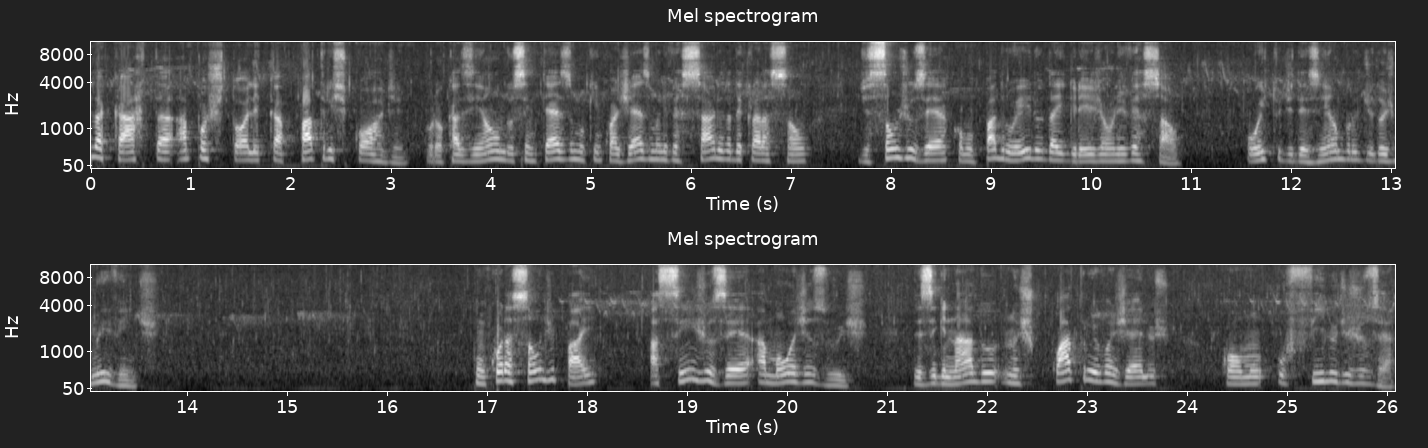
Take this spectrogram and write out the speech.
da Carta Apostólica Patris Corde, por ocasião do centésimo quinquagésimo aniversário da declaração de São José como padroeiro da Igreja Universal, 8 de dezembro de 2020. Com coração de pai, assim José amou a Jesus, designado nos quatro evangelhos como o filho de José.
